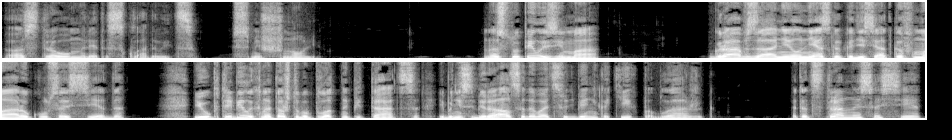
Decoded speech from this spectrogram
Остроумно ли это складывается? Смешно ли? Наступила зима. Граф занял несколько десятков марок у соседа, и употребил их на то, чтобы плотно питаться, ибо не собирался давать судьбе никаких поблажек. Этот странный сосед,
